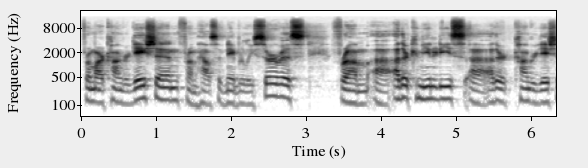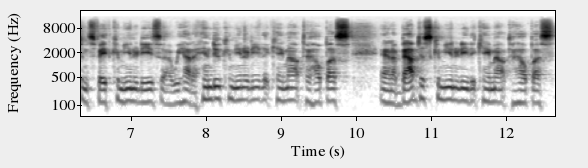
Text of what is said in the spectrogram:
from our congregation, from House of Neighborly Service, from uh, other communities, uh, other congregations, faith communities. Uh, we had a Hindu community that came out to help us, and a Baptist community that came out to help us.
